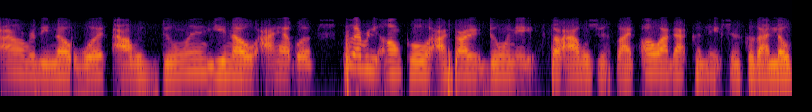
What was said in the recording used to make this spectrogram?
I don't really know what I was doing. You know, I have a celebrity uncle. I started doing it, so I was just like, oh, I got connections because I know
